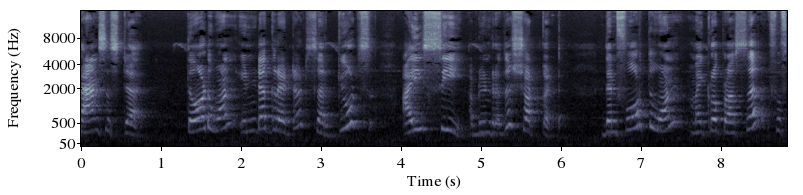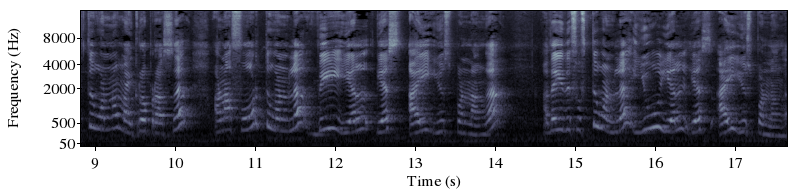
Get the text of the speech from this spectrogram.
transistor third one integrated circuits IC அப்படின்றது shortcut then fourth one microprocessor fifth ஒன்றும் மைக்ரோ ப்ராசஸர் ஆனால் ஃபோர்த்து ஒனில் விஎல்எஸ்ஐ யூஸ் பண்ணாங்க. அதே இது ஃபிஃப்த்து ஒனில் யூஎல்எஸ்ஐ யூஸ் பண்ணாங்க.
